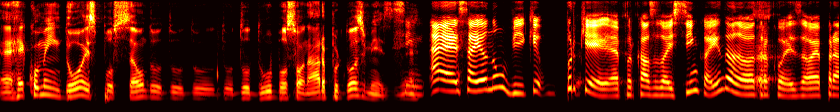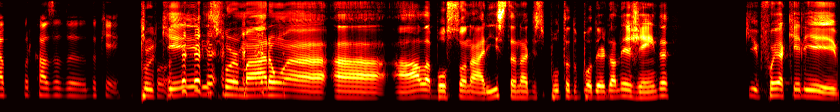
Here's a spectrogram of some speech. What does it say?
é, recomendou a expulsão do, do, do, do Dudu Bolsonaro por 12 meses. Né? Sim. É, essa aí eu não vi. Que, por quê? É por causa do AI-5 ainda ou é outra coisa? Ou é pra, por causa do, do quê? Porque eles formaram a, a, a ala bolsonarista na disputa do poder da legenda, que foi aquele.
